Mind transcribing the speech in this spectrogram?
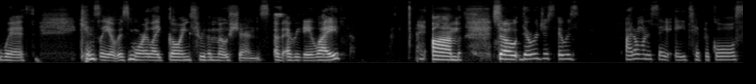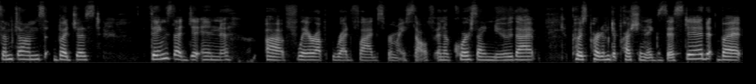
with kinsley. It was more like going through the motions of everyday life. Um so there were just it was i don't want to say atypical symptoms but just things that didn't uh, flare up red flags for myself. And of course, I knew that postpartum depression existed, but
